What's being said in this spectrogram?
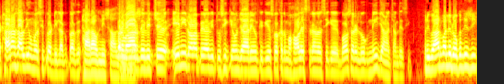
18 ਸਾਲ ਦੀ ਉਮਰ ਸੀ ਤੁਹਾਡੀ ਲਗਭਗ? 18 19 ਸਾਲ ਦੀ ਪਰਿਵਾਰ ਦੇ ਵਿੱਚ ਇਹ ਨਹੀਂ ਰੌਲਾ ਪਿਆ ਵੀ ਤੁਸੀਂ ਕਿਉਂ ਜਾ ਰਹੇ ਹੋ? ਕਿਉਂਕਿ ਉਸ ਵਕਤ ਮਾਹੌਲ ਇਸ ਤਰ੍ਹਾਂ ਦਾ ਸੀ ਕਿ ਬਹੁਤ ਸਾਰੇ ਲੋਕ ਨਹੀਂ ਜਾਣਾ ਚਾਹੁੰਦੇ ਸੀ। ਪਰਿਵਾਰ ਵਾਲੇ ਰੋਕਦੇ ਸੀ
